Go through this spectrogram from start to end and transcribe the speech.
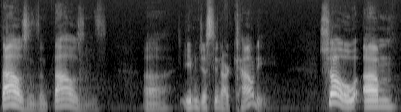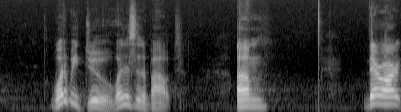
Thousands and thousands, uh, even just in our county. So, um, what do we do? What is it about? Um, there are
